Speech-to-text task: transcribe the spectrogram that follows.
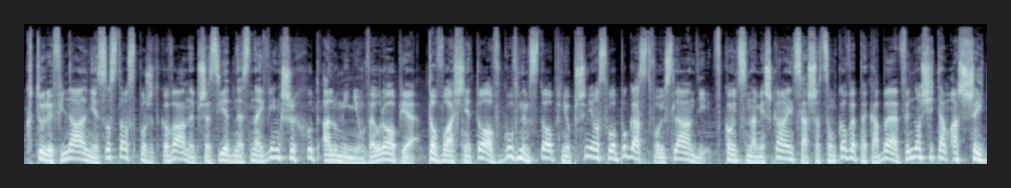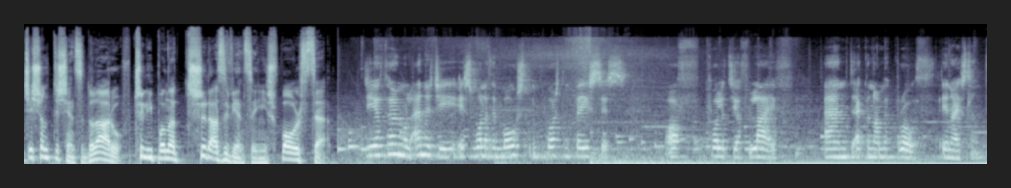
który finalnie został spożytkowany przez jedne z największych hut aluminium w Europie. To właśnie to w głównym stopniu przyniosło bogactwo Islandii. W końcu na mieszkańca szacunkowe PKB wynosi tam aż 60 tysięcy dolarów, czyli ponad 3 razy więcej niż w Polsce. Geothermal energy is one of the most important bases of quality of life and economic growth in Iceland.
